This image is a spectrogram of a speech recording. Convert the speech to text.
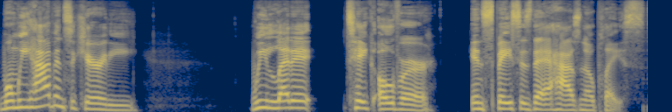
when we have insecurity we let it take over in spaces that it has no place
